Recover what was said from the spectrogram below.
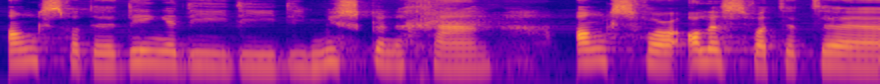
angst voor de dingen die, die, die mis kunnen gaan, angst voor alles wat het uh,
